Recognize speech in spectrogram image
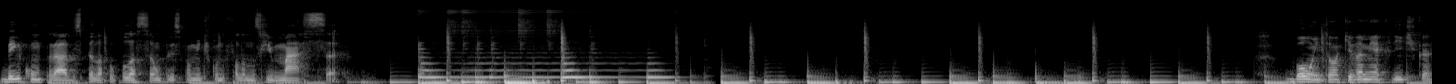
bem comprados pela população, principalmente quando falamos de massa. Bom, então aqui vai minha crítica.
